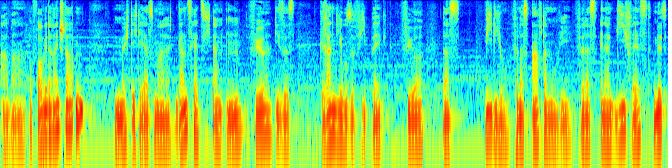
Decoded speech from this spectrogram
Aber bevor wir da reinstarten, möchte ich dir erstmal ganz herzlich danken für dieses grandiose Feedback, für das Video, für das Aftermovie, für das Energiefest mit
